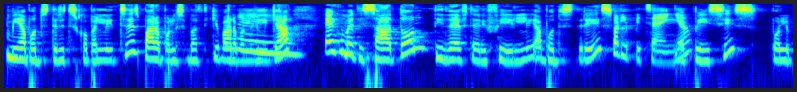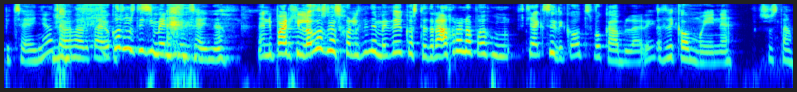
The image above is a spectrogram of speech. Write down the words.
μία από τις τρεις της κοπελίτσες, πάρα πολύ συμπαθητική, πάρα πολύ γλυκιά. Έχουμε τη Σάτον, τη δεύτερη φίλη από τις τρεις. πολύ πιτσένια. Επίσης, πολύ πιτσένια. Τώρα θα ρωτάει ο κόσμος τι σημαίνει πιτσένια. Δεν υπάρχει λόγος να ασχοληθείτε με δύο 24χρονα που έχουν φτιάξει δικό τους vocabulary. Δικό μου είναι. Σωστά.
